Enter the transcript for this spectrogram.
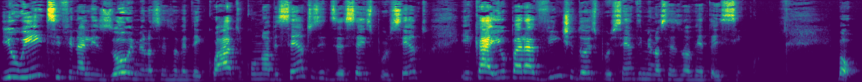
E o índice finalizou em 1994 com 916% e caiu para 22% em 1995. Bom,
